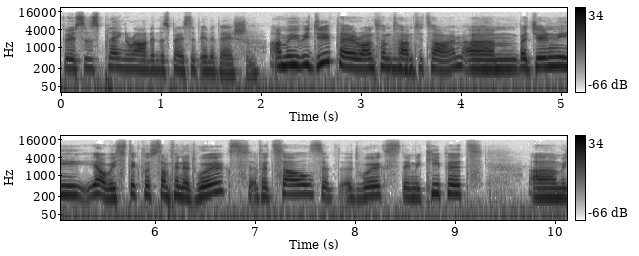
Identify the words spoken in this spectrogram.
versus playing around in the space of innovation. I mean, we do play around from Mm. time to time, um, but generally, yeah, we stick with something that works. If it sells, it, it works, then we keep it. Um, we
